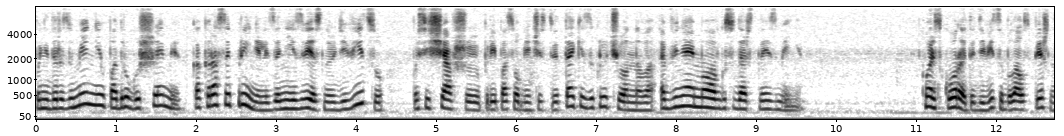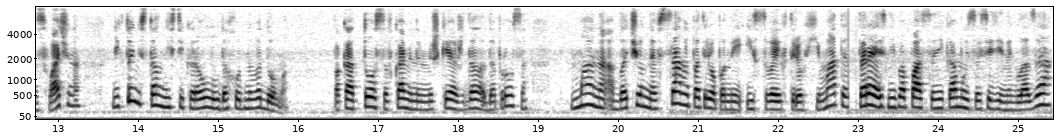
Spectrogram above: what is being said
По недоразумению подругу Шемми как раз и приняли за неизвестную девицу, посещавшую при пособничестве Таки заключенного, обвиняемого в государственной измене. Коль скоро эта девица была успешно схвачена, никто не стал нести караул у доходного дома. Пока Тоса в каменном мешке ожидала допроса, Мана, облаченная в самый потрепанный из своих трех химаты, стараясь не попасться никому из соседей на глаза,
